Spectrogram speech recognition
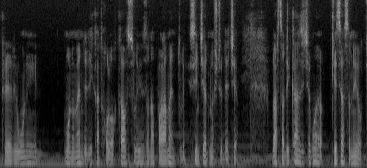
creierii unui monument dedicat Holocaustului în zona Parlamentului. Sincer, nu știu de ce. Dar Sadikan zice, mă, chestia asta nu e ok.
